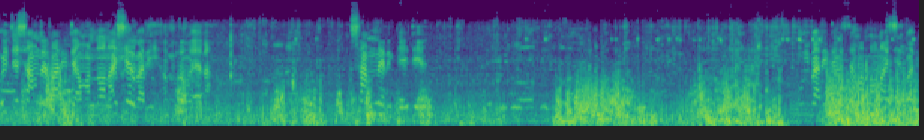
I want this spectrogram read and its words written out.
ওই যে সামনের বাড়িটা আমার ননাইশের বাড়ি আপুরা ভাইয়েরা। সামনের গেটে ওই বাড়িতে হচ্ছে আমার ননাইশের বাড়ি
